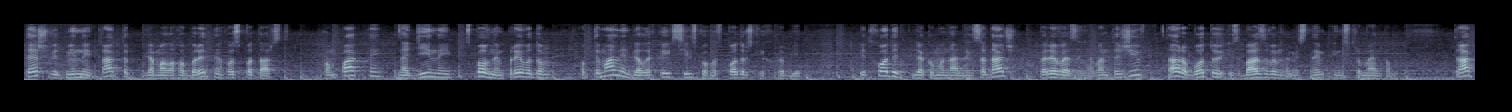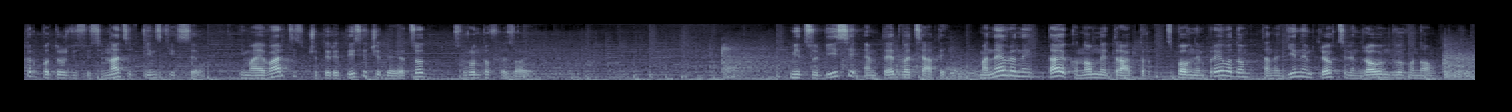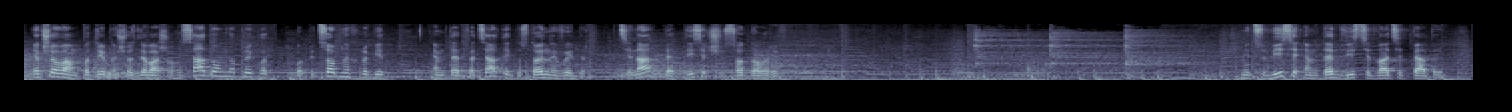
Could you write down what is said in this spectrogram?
теж відмінний трактор для малогабаритних господарств. Компактний, надійний, з повним приводом, оптимальний для легких сільськогосподарських робіт. Підходить для комунальних задач, перевезення вантажів та роботою із базовим намісним інструментом. Трактор потужністю 17 кінських сил і має вартість 4900 з ґрунтофрезою. Mitsubishi MT-20 маневрений та економний трактор з повним приводом та надійним трьохциліндровим двигуном. Якщо вам потрібно щось для вашого саду, наприклад, або підсобних робіт, МТ-20 достойний вибір. Ціна 5600 доларів. Mitsubishi MT-225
